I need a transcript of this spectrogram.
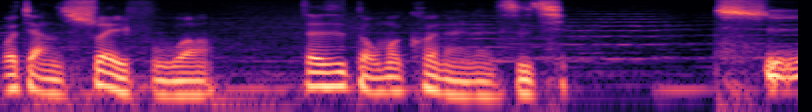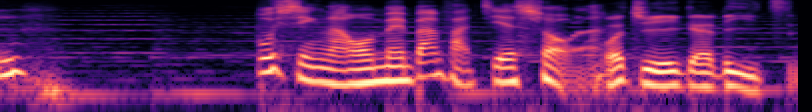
我讲说服哦，这是多么困难的事情。是。不行了，我没办法接受了。我举一个例子，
